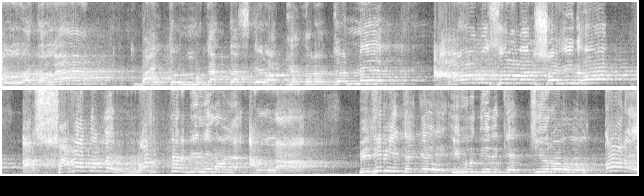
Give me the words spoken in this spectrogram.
আল্লাহ তালা বাইতুল মুকাদ্দাসকে রক্ষা করার জন্যে আরও মুসলমান শহীদ হোক আর শাহাদতের রক্তের বিনিময়ে আল্লাহ পৃথিবী থেকে ইহুদিরকে চিরতরে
